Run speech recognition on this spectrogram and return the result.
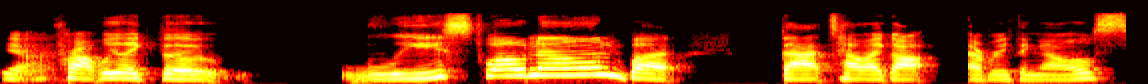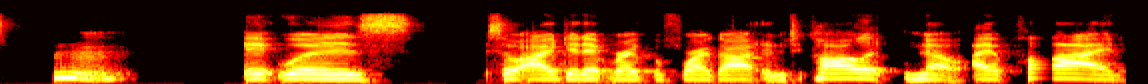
Yeah, probably like the least well known, but that's how I got everything else. Mm-hmm. It was so I did it right before I got into college. No, I applied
